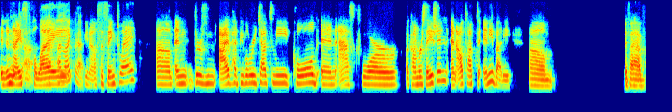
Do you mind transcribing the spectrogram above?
in a nice, yeah. polite, I, I like that. You know, succinct way. Um, and there's, I've had people reach out to me cold and ask for a conversation, and I'll talk to anybody. Um, if I have,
